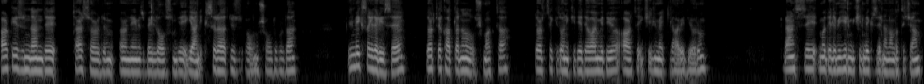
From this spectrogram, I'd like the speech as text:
Arka yüzünden de ters ördüm. Örneğimiz belli olsun diye. Yani iki sıra düz olmuş oldu burada. İlmek sayıları ise 4 ve katlarından oluşmakta. 4, 8, 12 diye devam ediyor. Artı 2 ilmek ilave ediyorum. Ben size modelimi 22 ilmek üzerinden anlatacağım.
